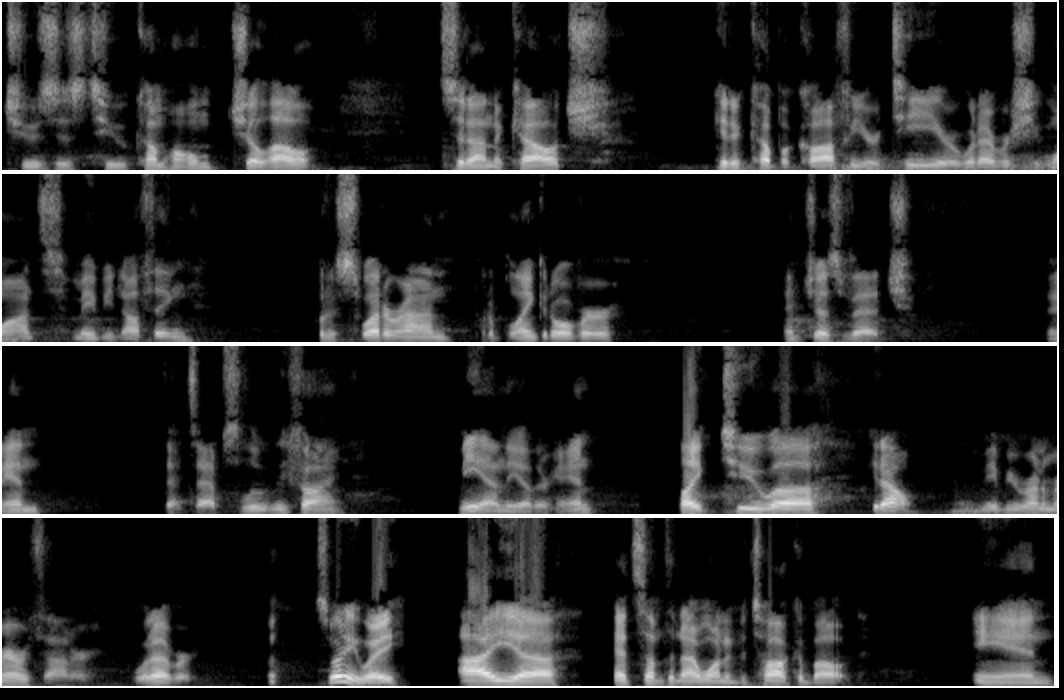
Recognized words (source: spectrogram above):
chooses to come home, chill out, sit on the couch, get a cup of coffee or tea or whatever she wants, maybe nothing, put a sweater on, put a blanket over, and just veg. And that's absolutely fine. Me, on the other hand, like to uh, get out, maybe run a marathon or whatever. so, anyway, I uh, had something I wanted to talk about. And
